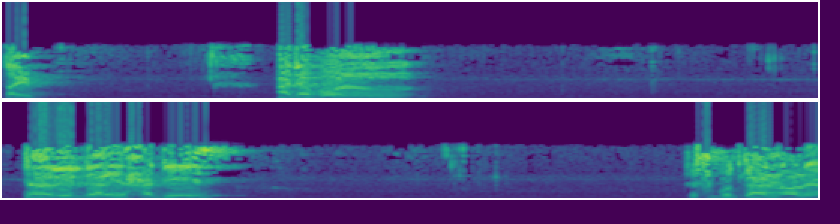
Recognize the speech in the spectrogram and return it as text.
Taib. Adapun dalil dari hadis disebutkan oleh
